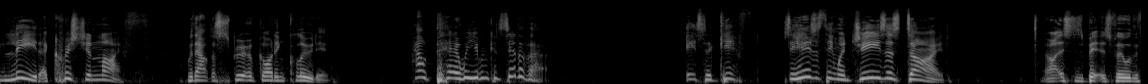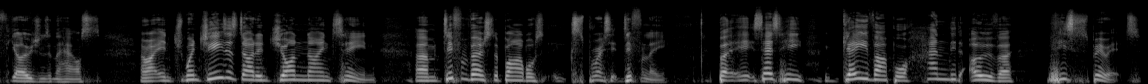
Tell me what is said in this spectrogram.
lead a Christian life without the Spirit of God included? How dare we even consider that? It's a gift. See, here's the thing when Jesus died, all right, this is a bit for all the theologians in the house. All right, in, when Jesus died in John 19, um, different versions of the Bible express it differently. But it says he gave up or handed over his spirit,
